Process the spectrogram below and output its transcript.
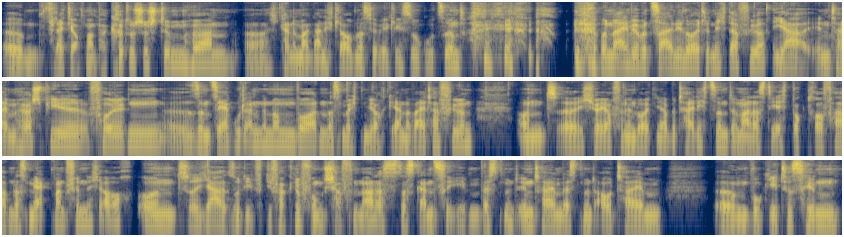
ähm, vielleicht ja auch mal ein paar kritische Stimmen hören. Äh, ich kann immer gar nicht glauben, dass wir wirklich so gut sind. Und nein, wir bezahlen die Leute nicht dafür. Ja, in Time Hörspiel Folgen äh, sind sehr gut angenommen worden. Das möchten wir auch gerne weiterführen. Und äh, ich höre ja auch von den Leuten, die ja beteiligt sind, immer, dass die echt Bock drauf haben. Das merkt man, finde ich auch. Und äh, ja, so die, die Verknüpfung schaffen, ne? das, das Ganze eben. Westment in Time, Westment out Time, ähm, wo geht es hin?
